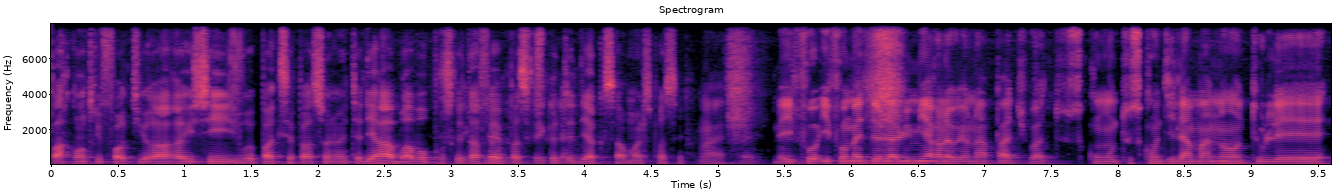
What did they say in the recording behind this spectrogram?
Par contre, une fois que tu auras réussi, je veux pas que ces personnes te dire ah bravo pour ce que tu as fait parce que je peux te dire que ça va mal se passer. Ouais. Mais il faut, il faut mettre de la lumière là où il n'y en a pas, tu vois. Tout ce qu'on tout ce qu'on dit là maintenant, tous les...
